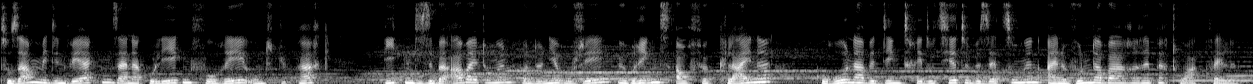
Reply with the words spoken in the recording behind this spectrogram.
Zusammen mit den Werken seiner Kollegen Fauré und Duparc bieten diese Bearbeitungen von Denis Rouget übrigens auch für kleine Corona-bedingt reduzierte Besetzungen eine wunderbare Repertoirequelle.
